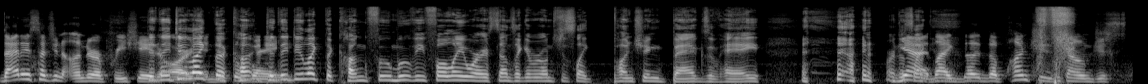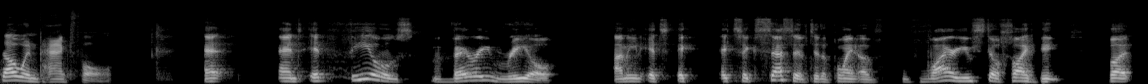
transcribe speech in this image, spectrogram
That is such an underappreciated. Did they do art, like and the kung, way- did they do like the kung fu movie Foley where it sounds like everyone's just like punching bags of hay? Or just Yeah, like, the the punches sound just so impactful. And, and it feels very real. I mean, it's it, it's excessive to the point of why are you still fighting? But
